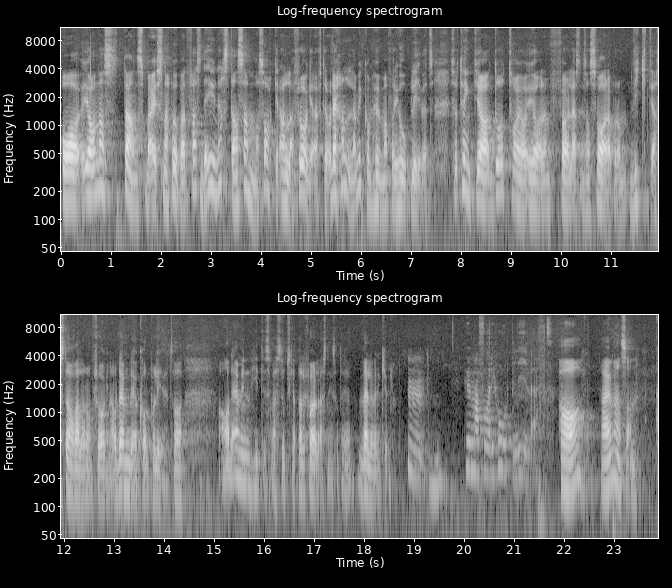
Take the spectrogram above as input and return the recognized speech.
Och jag någonstans börjat snappa upp att fast det är ju nästan samma saker alla frågar efter och det handlar mycket om hur man får ihop livet. Så tänkte jag, då tar jag och gör en föreläsning som svarar på de viktigaste av alla de frågorna och den blev Koll på livet. Och ja, det är min hittills mest uppskattade föreläsning så det är väldigt, väldigt kul. Mm. Mm. Hur man får ihop livet? Ja, jajamensan. Ja.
